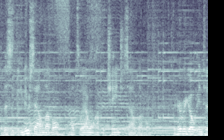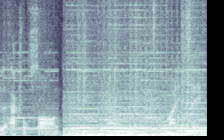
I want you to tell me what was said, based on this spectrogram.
So this is the new sound level. Hopefully I won't have to change the sound level. So here we go into the actual song. Mighty Save.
